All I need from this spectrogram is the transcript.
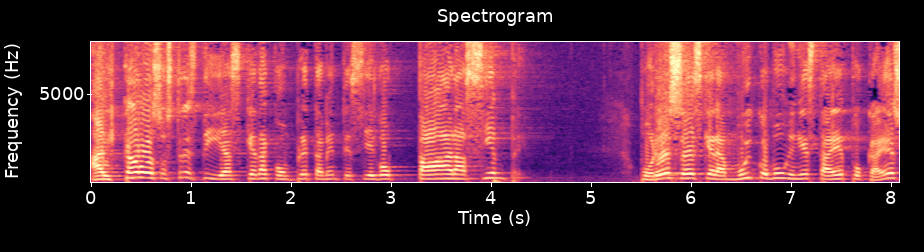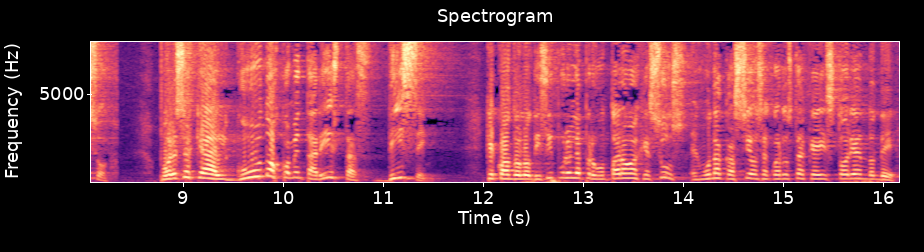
al cabo de esos tres días queda completamente ciego para siempre. Por eso es que era muy común en esta época eso. Por eso es que algunos comentaristas dicen que cuando los discípulos le preguntaron a Jesús, en una ocasión, ¿se acuerda usted aquella historia en donde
